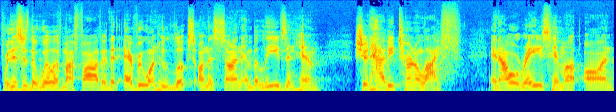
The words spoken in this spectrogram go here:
For this is the will of my Father, that everyone who looks on the Son and believes in him should have eternal life, and I will raise him up on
